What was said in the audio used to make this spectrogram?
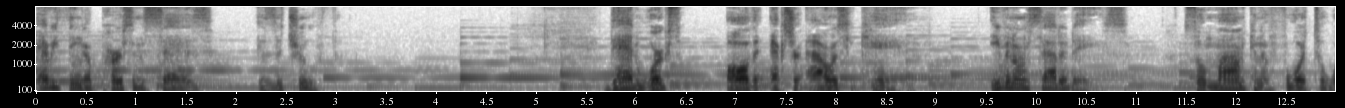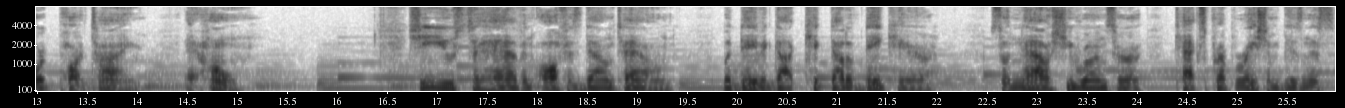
everything a person says is the truth. Dad works all the extra hours he can, even on Saturdays so mom can afford to work part time at home. She used to have an office downtown, but David got kicked out of daycare, so now she runs her tax preparation business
